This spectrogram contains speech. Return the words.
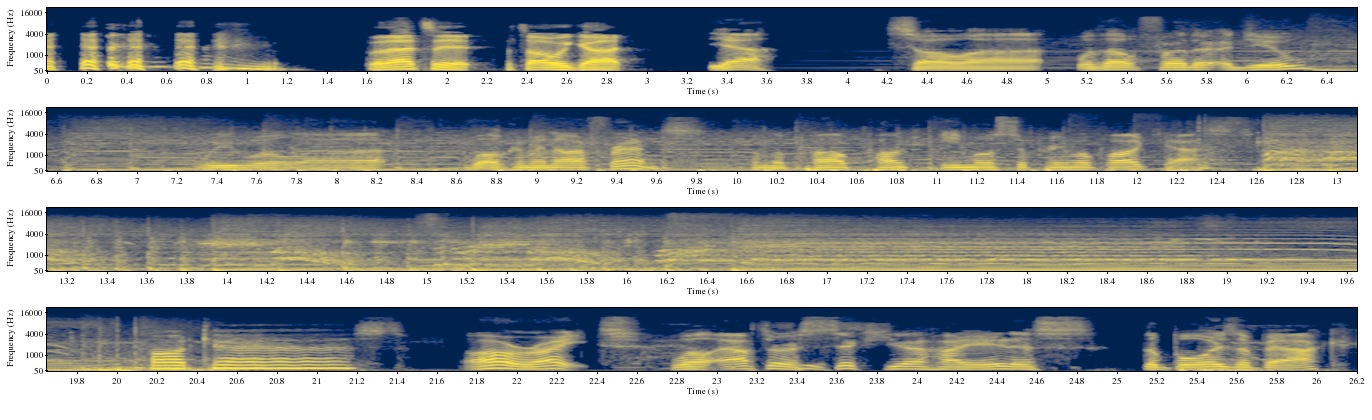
but that's it. That's all we got. Yeah. So, uh, without further ado, we will uh, welcome in our friends from the Pop Punk Emo Supremo podcast. Podcast. All right. Well, after a six year hiatus, the boys are back,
